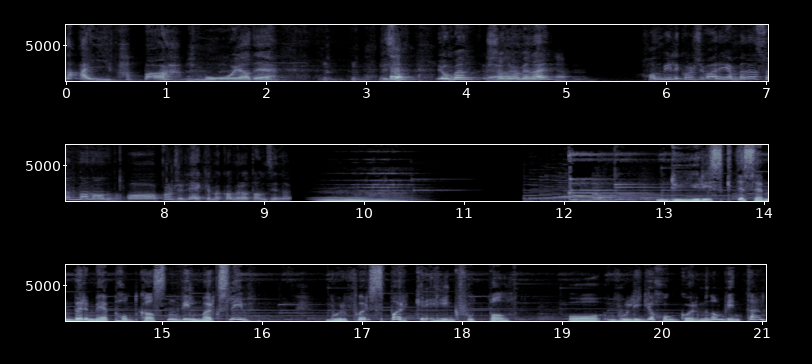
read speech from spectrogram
'Nei, pappa, må jeg det?' Liksom, jo, men skjønner du hva jeg mener? Han ville kanskje være hjemme, den søndagen, han, og kanskje leke med kameratene sine dyrisk desember med podkasten Villmarksliv. Hvorfor sparker elg fotball? Og hvor ligger hoggormen om vinteren?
